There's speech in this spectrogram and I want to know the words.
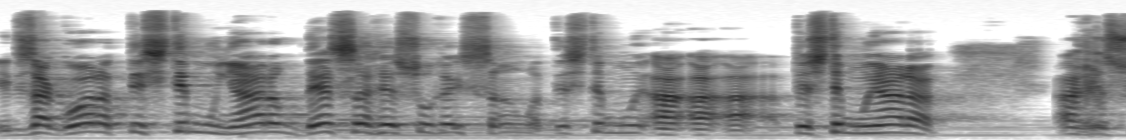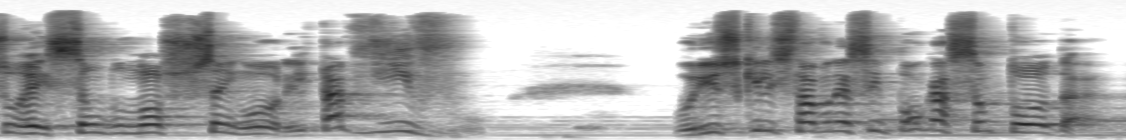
Eles agora testemunharam dessa ressurreição, a, a, a testemunhar a, a ressurreição do nosso Senhor. Ele está vivo. Por isso que eles estavam nessa empolgação toda.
